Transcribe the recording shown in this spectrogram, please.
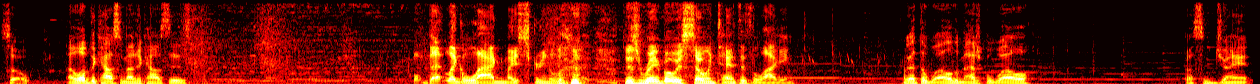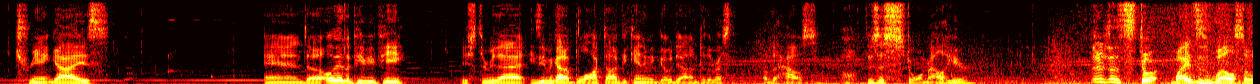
So I love the Castle Magic houses. Oh, that like lagged my screen a little. this rainbow is so intense it's lagging. We got the well, the magical well. Got some giant treant guys. And uh, oh yeah, the PvP is through that. He's even got it blocked off. He can't even go down to the rest of the house. Oh, there's a storm out here. There's a storm. Why is this well so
